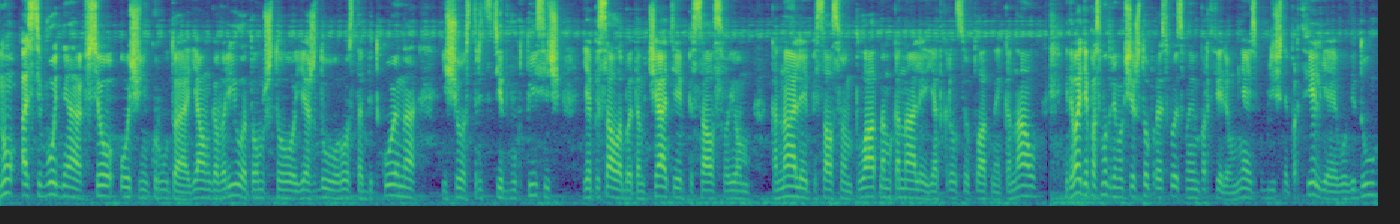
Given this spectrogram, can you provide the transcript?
Ну, а сегодня все очень круто. Я вам говорил о том, что я жду роста биткоина еще с 32 тысяч. Я писал об этом в чате, писал в своем канале, писал в своем платном канале. Я открыл свой платный канал. И давайте посмотрим вообще, что происходит с моим портфелем. У меня есть публичный портфель, я его веду.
